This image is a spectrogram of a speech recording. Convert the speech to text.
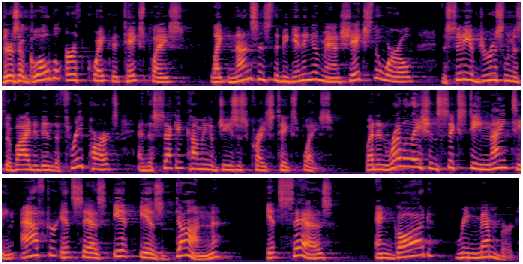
There's a global earthquake that takes place like none since the beginning of man, shakes the world. The city of Jerusalem is divided into three parts, and the second coming of Jesus Christ takes place. But in Revelation 16 19, after it says, It is done, it says, And God remembered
